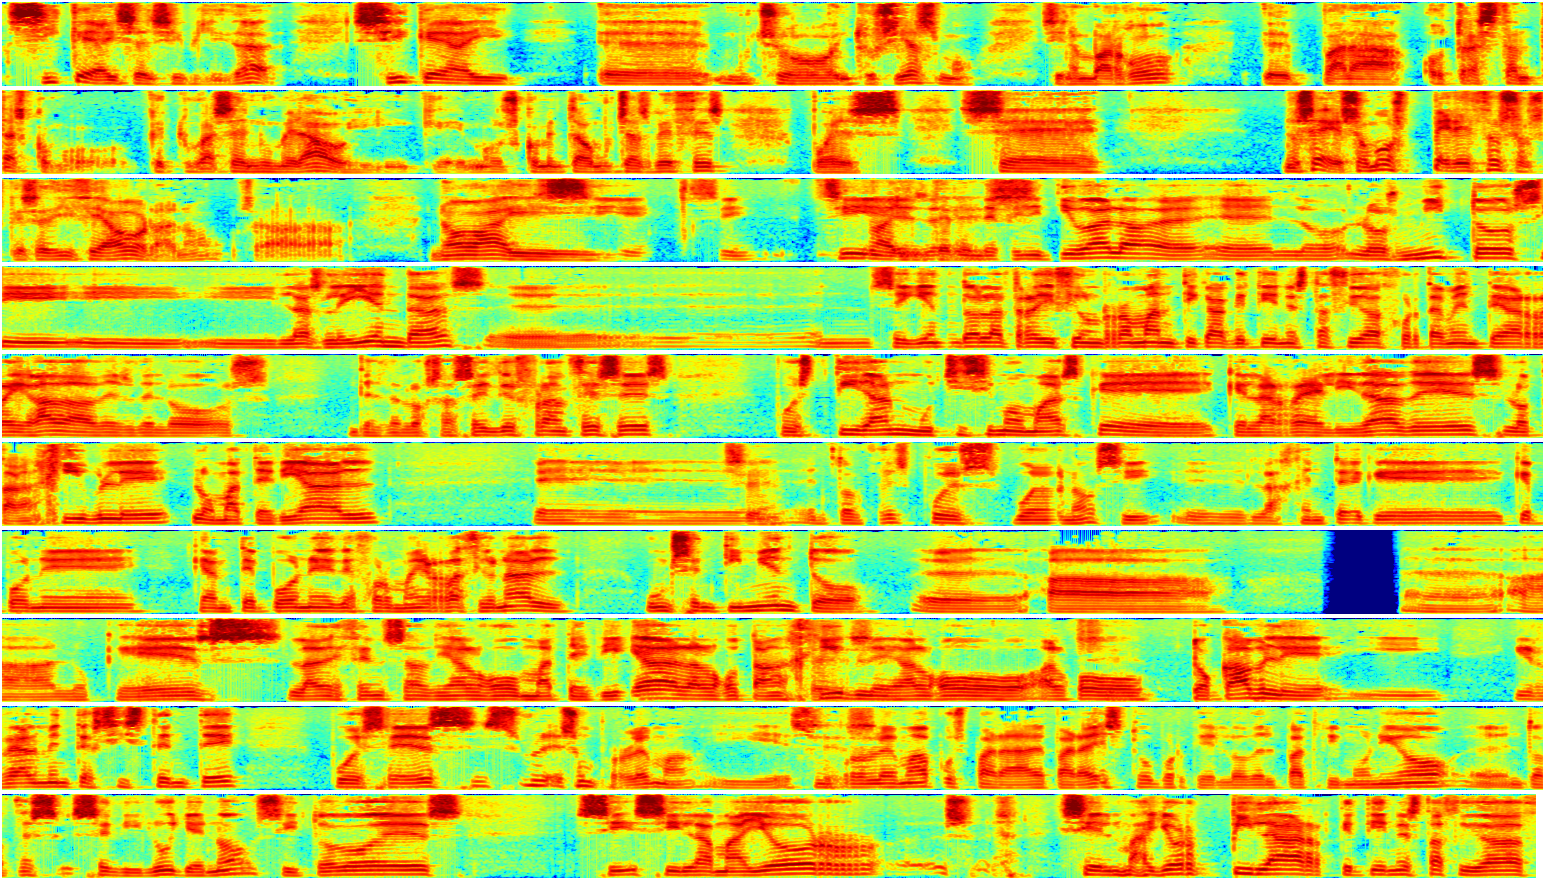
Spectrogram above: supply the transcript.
sí que hay sensibilidad, sí que hay eh, mucho entusiasmo. Sin embargo, eh, para otras tantas como que tú has enumerado y que hemos comentado muchas veces, pues se, no sé, somos perezosos, que se dice ahora, ¿no? O sea, no hay. Sí, sí, sí. en definitiva, eh, los mitos y, las leyendas, eh, siguiendo la tradición romántica que tiene esta ciudad fuertemente arraigada desde los desde los asedios franceses, pues tiran muchísimo más que, las realidades, lo tangible, lo material. Eh, entonces, pues bueno, sí, eh, la gente que, que pone, que antepone de forma irracional un sentimiento eh, a, a lo que es la defensa de algo material, algo tangible, algo, algo tocable y, y realmente existente, pues es, es, un problema. Y es un problema pues para, para esto porque lo del patrimonio eh, entonces se diluye no si todo es si, si la mayor si el mayor pilar que tiene esta ciudad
